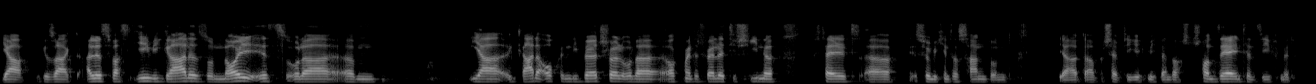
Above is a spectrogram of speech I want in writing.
ja, wie gesagt, alles, was irgendwie gerade so neu ist oder ähm, ja, gerade auch in die Virtual oder Augmented Reality Schiene fällt, äh, ist für mich interessant und ja, da beschäftige ich mich dann doch schon sehr intensiv mit.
